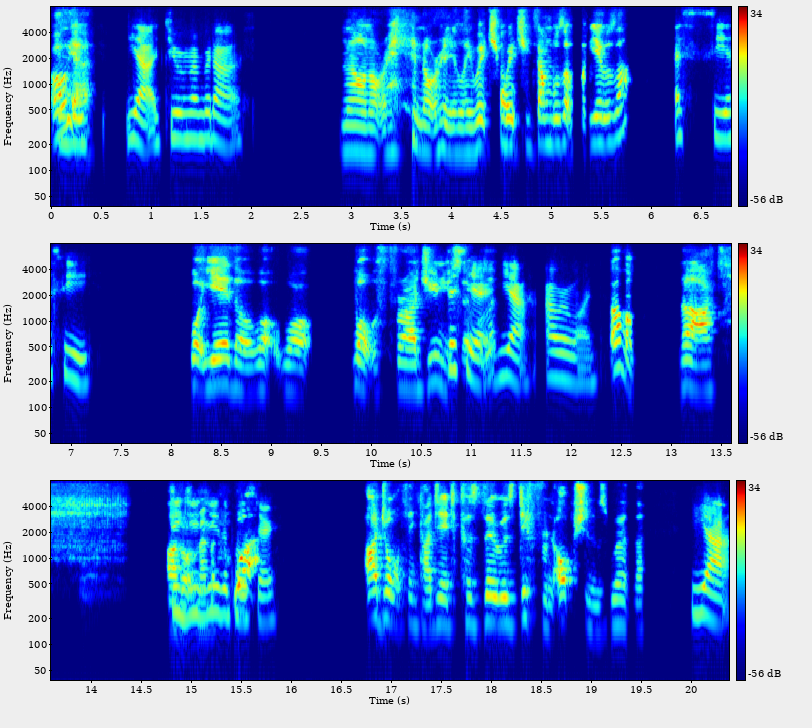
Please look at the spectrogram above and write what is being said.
Oh it- yeah. Yeah. Do you remember that? No, not really. Not really. Which Oh. which exam was that? What year was that? A CSP What year though? What what what for our junior this set, year. Yeah, our one. Oh no, I, I Did don't you remember. do the Well, poster? I don't think I did because there was different options, weren't there? Yeah.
